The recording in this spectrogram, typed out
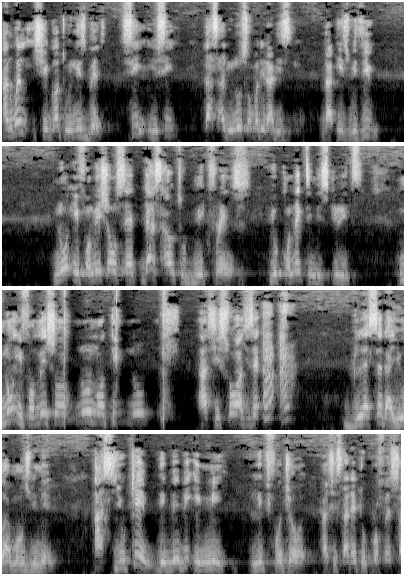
And when she got to Elizabeth, see, you see, that's how you know somebody that is, that is with you. No information said, that's how to make friends. You connect in the spirit. No information, no nothing, no. As she saw her, she said, ah, ah, blessed are you amongst women. As you came, the baby in me leaped for joy. And she started to prophesy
